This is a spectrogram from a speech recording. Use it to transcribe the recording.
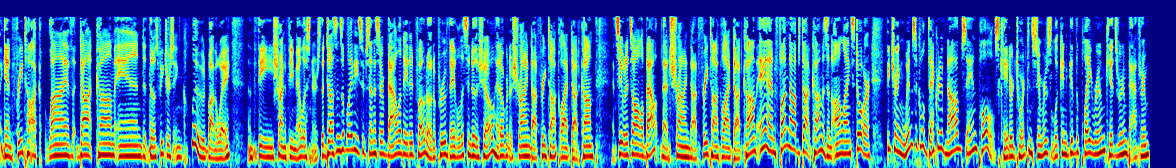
Again, freetalklive.com, and those features include, by the way, the Shrine of Female listeners. The dozens of ladies who've sent us their validated photo to prove they listened to the show. Head over to shrine.freetalklive.com and see what it's all about. That's shrine.freetalklive.com. And funknobs.com is an online store featuring whimsical decorative knobs and pulls catered toward consumers looking to give the playroom, kids' room, bathroom,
